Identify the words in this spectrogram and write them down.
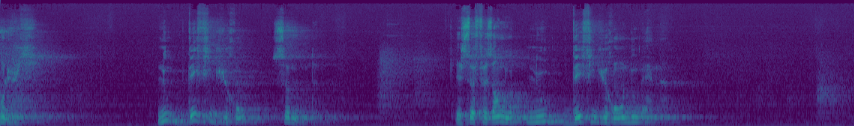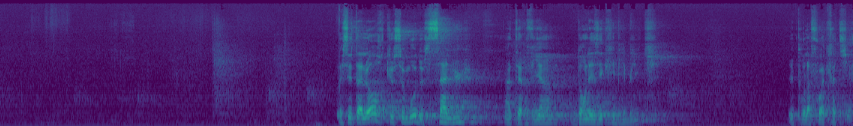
en lui. Nous défigurons ce monde. Et ce faisant, nous nous défigurons nous-mêmes. Et c'est alors que ce mot de salut intervient dans les écrits bibliques et pour la foi chrétienne.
